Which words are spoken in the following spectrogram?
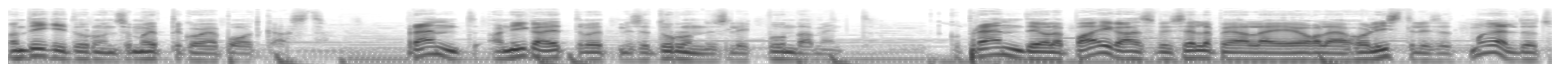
on Digiturunduse mõttekoja podcast. bränd on iga ettevõtmise turunduslik vundament. kui bränd ei ole paigas või selle peale ei ole holistiliselt mõeldud,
